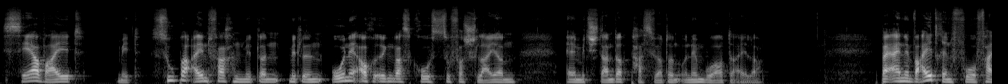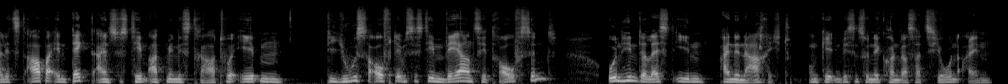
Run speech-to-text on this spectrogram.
sehr weit mit super einfachen Mitteln, Mitteln, ohne auch irgendwas groß zu verschleiern, äh, mit Standardpasswörtern und einem Wardialer. Bei einem weiteren Vorfall jetzt aber entdeckt ein Systemadministrator eben die User auf dem System, während sie drauf sind und hinterlässt ihnen eine Nachricht und geht ein bisschen so eine Konversation ein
